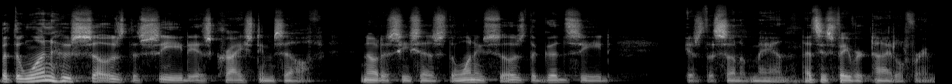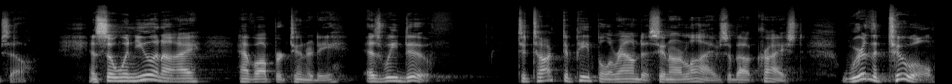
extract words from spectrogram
But the one who sows the seed is Christ himself. Notice he says, the one who sows the good seed is the Son of Man. That's his favorite title for himself. And so when you and I have opportunity, as we do, to talk to people around us in our lives about Christ, we're the tool,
